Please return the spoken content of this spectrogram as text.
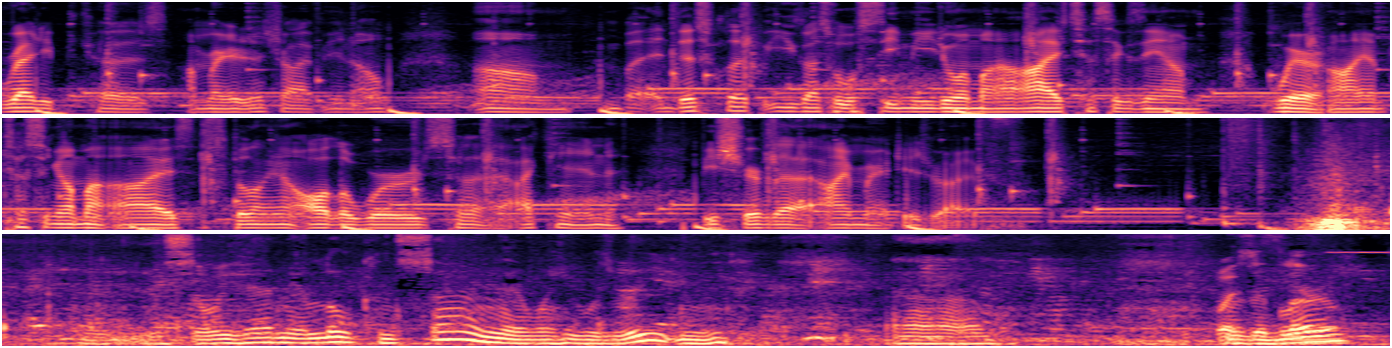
ready because I'm ready to drive, you know. Um, but in this clip, you guys will see me doing my eye test exam where I am testing out my eyes, spelling out all the words so that I can be sure that I'm ready to drive. So he had me a little concerned there when he was reading. Um, was it blurry?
